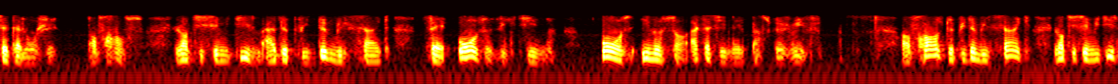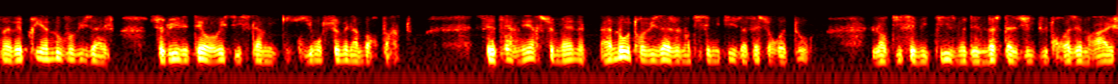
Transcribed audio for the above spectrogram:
s'est allongée. En France, l'antisémitisme a depuis 2005 fait onze victimes, onze innocents assassinés parce que juifs. En France, depuis 2005, l'antisémitisme avait pris un nouveau visage, celui des terroristes islamiques qui ont semé la mort partout. Ces dernières semaines, un autre visage de l'antisémitisme a fait son retour. L'antisémitisme des nostalgiques du Troisième Reich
